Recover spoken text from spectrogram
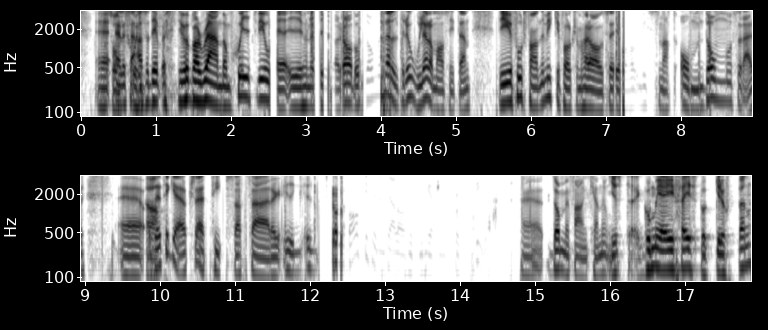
eh, eller så, alltså det, det var bara random skit vi gjorde i 110 dagar rad, och de är väldigt roliga de avsnitten. Det är ju fortfarande mycket folk som hör av sig och har lyssnat om dem och sådär. Eh, Ja. Och det tycker jag också är ett tips att så här, eh, De är fan kanon. just det Gå med i Facebookgruppen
